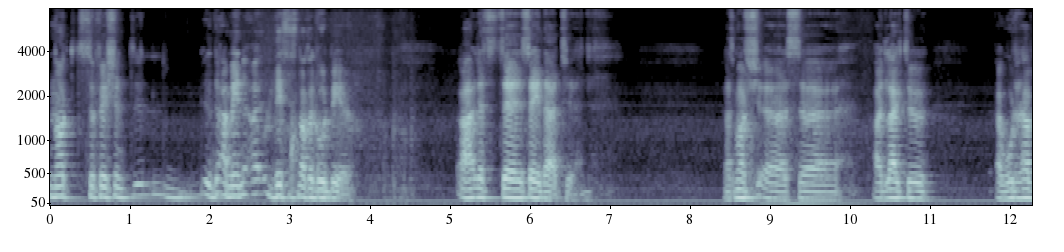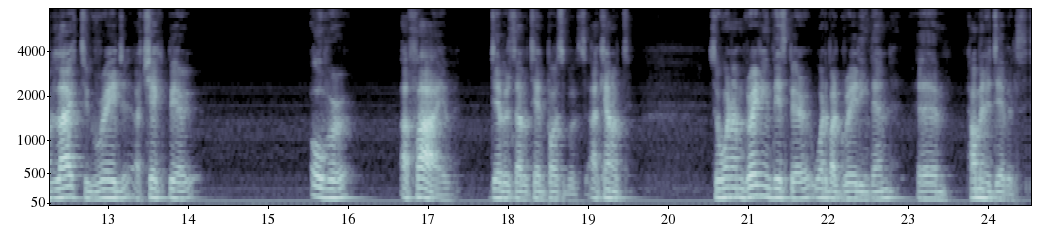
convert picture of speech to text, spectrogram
not sufficient I mean uh, this is not a good beer uh, let's say that as much as uh, I'd like to I would have liked to grade a Czech beer over a 5 devils out of 10 possibles. I cannot. So when I'm grading this beer, what about grading then? Um, how many devils?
